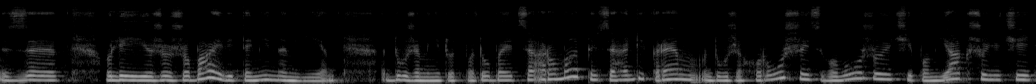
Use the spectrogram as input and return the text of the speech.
з олією жожоба і вітаміном Е. Дуже мені тут подобається аромат, взагалі крем дуже хороший, зволожуючий, пом'якшуючий,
